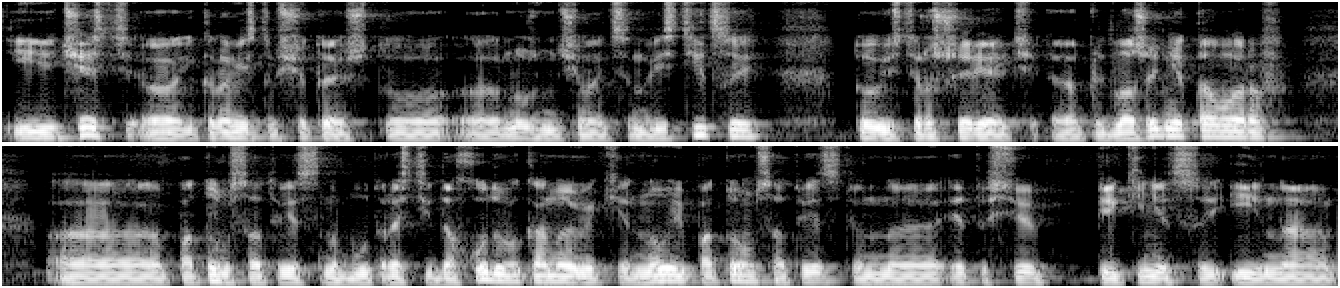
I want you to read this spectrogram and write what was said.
И часть э, экономистов считает, что нужно начинать с инвестиций, то есть расширять предложение товаров, потом, соответственно, будут расти доходы в экономике, ну и потом, соответственно, это все перекинется и на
